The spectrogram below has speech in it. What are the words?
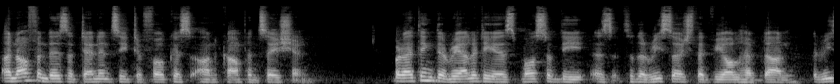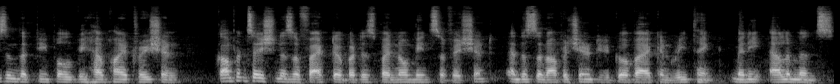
and often there's a tendency to focus on compensation. But I think the reality is most of the is, so the research that we all have done, the reason that people we have high attrition Compensation is a factor, but is by no means sufficient. And this is an opportunity to go back and rethink many elements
